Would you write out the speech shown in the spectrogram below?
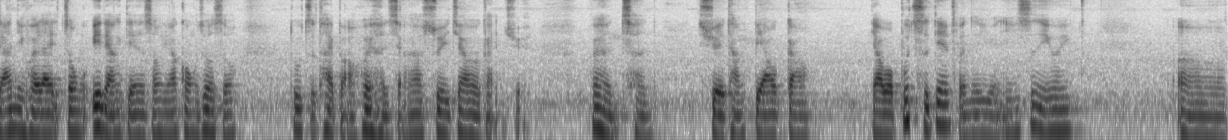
然后你回来中午一两点的时候你要工作的时候，肚子太饱会很想要睡觉的感觉，会很撑，血糖飙高。呀，我不吃淀粉的原因是因为，嗯、呃，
